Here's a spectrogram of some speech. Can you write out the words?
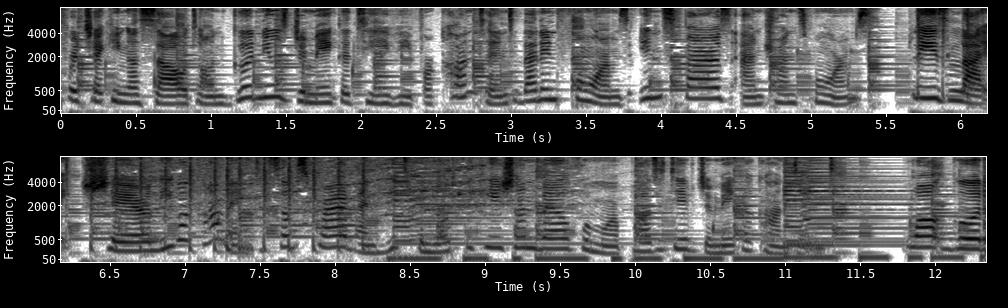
For checking us out on Good News Jamaica TV for content that informs, inspires, and transforms. Please like, share, leave a comment, subscribe, and hit the notification bell for more positive Jamaica content. Walk good,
